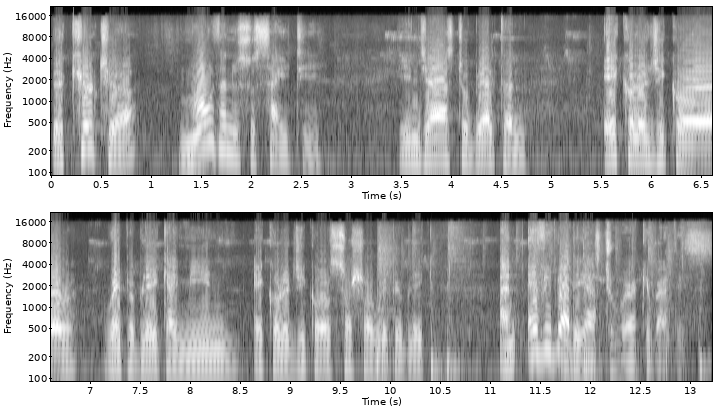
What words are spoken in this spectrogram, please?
a culture more than a society. India has to build an ecological republic, I mean ecological social republic, and everybody has to work about this.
